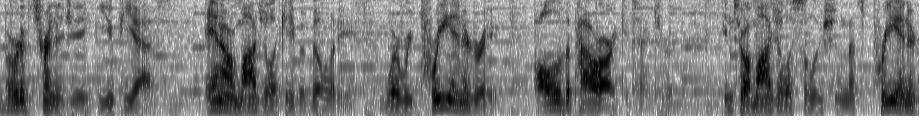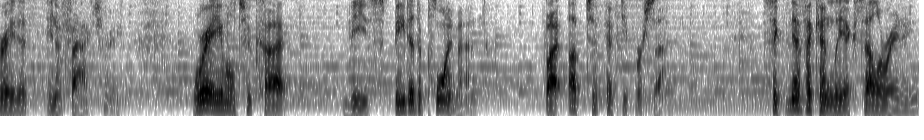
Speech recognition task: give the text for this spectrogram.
Vertiv Trinergy UPS and our modular capabilities, where we pre-integrate all of the power architecture into a modular solution that's pre-integrated in a factory, we're able to cut the speed of deployment by up to 50%, significantly accelerating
